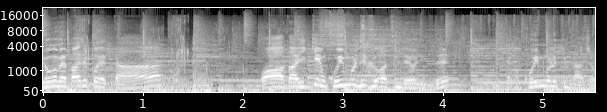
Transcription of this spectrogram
용암에 빠질 뻔했다. 와 나 이 게임 고인물 될 것 같은데요 님들? 약간 고인물 느낌 나죠?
